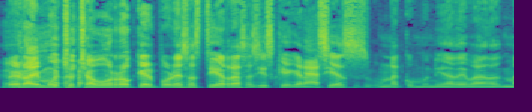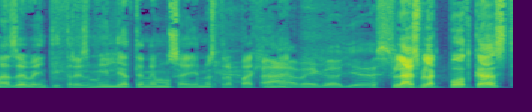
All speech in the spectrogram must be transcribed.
Pero hay mucho chavo rocker por esas tierras, así es que gracias. Una comunidad de más de 23 mil ya tenemos ahí en nuestra página. Ah, venga, yes. Flash Black Podcast,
